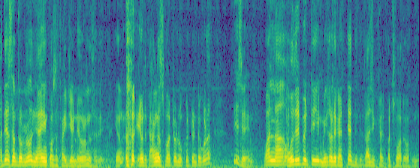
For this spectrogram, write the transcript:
అదే సందర్భంలో న్యాయం కోసం ఫైట్ చేయండి ఎవరైనా సరే. ఏమన్నా- కాంగ్రెస్ పార్టీ వాళ్ళు కట్టుంటే కూడా తీసేయండి. వాళ్ళని వదిలిపెట్టి మిగతా కడితే రాజకీయ పక్షపాతం అవుతుంది.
